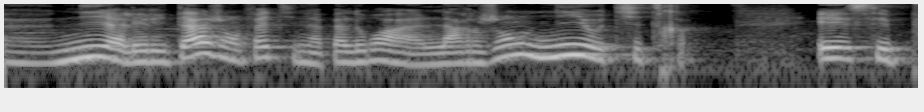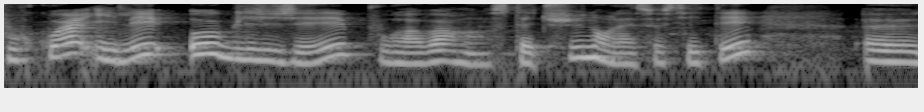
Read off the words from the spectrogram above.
euh, ni à l'héritage, en fait, il n'a pas le droit à l'argent ni au titre. Et c'est pourquoi il est obligé, pour avoir un statut dans la société, euh,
